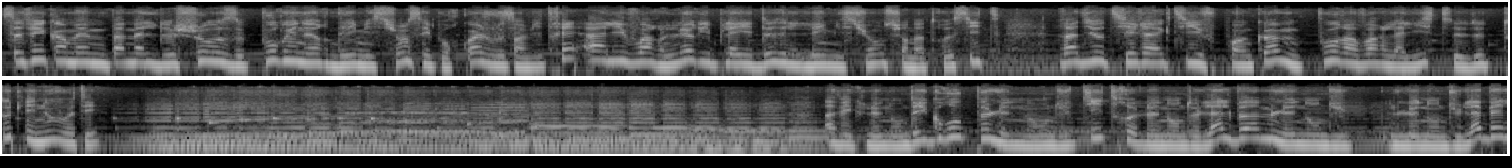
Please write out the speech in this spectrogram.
Ça fait quand même pas mal de choses pour une heure d'émission, c'est pourquoi je vous inviterai à aller voir le replay de l'émission sur notre site radio-active.com pour avoir la liste de toutes les nouveautés. Avec le nom des groupes, le nom du titre, le nom de l'album, le, nom du, label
